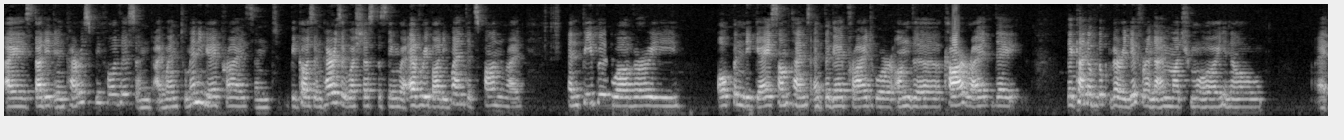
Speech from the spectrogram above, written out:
I studied in Paris before this, and I went to many gay prides. And because in Paris it was just a thing where everybody went, it's fun, right? And people who are very openly gay, sometimes at the gay pride, who are on the car, right? They they kind of looked very different. I'm much more, you know, I,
